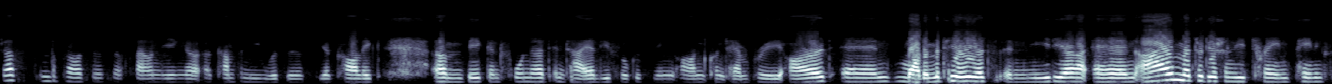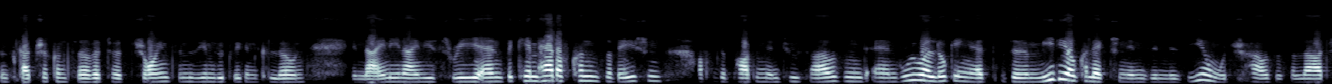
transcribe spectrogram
just in the process of founding a, a company with a dear colleague, um, Bek and Frohnert, entirely focusing on contemporary art and modern materials and media. And I'm a traditionally trained paintings and sculpture conservator, joined the Museum Ludwig in Cologne in 1993 and became head of conservation of the department in 2000. And we were looking at the media collection in the museum, which houses a large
